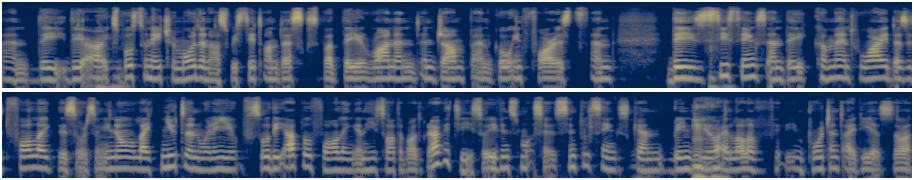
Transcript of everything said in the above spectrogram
and they they are mm-hmm. exposed to nature more than us. We sit on desks, but they run and and jump and go in forests and they see mm-hmm. things and they comment why does it fall like this or so you know like newton when he saw the apple falling and he thought about gravity so even small, so simple things can bring mm-hmm. you a lot of important ideas so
